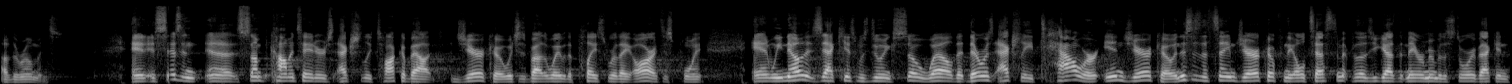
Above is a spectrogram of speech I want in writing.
of the Romans. And it says in uh, some commentators actually talk about Jericho, which is, by the way, the place where they are at this point. And we know that Zacchaeus was doing so well that there was actually a tower in Jericho. And this is the same Jericho from the Old Testament, for those of you guys that may remember the story back in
